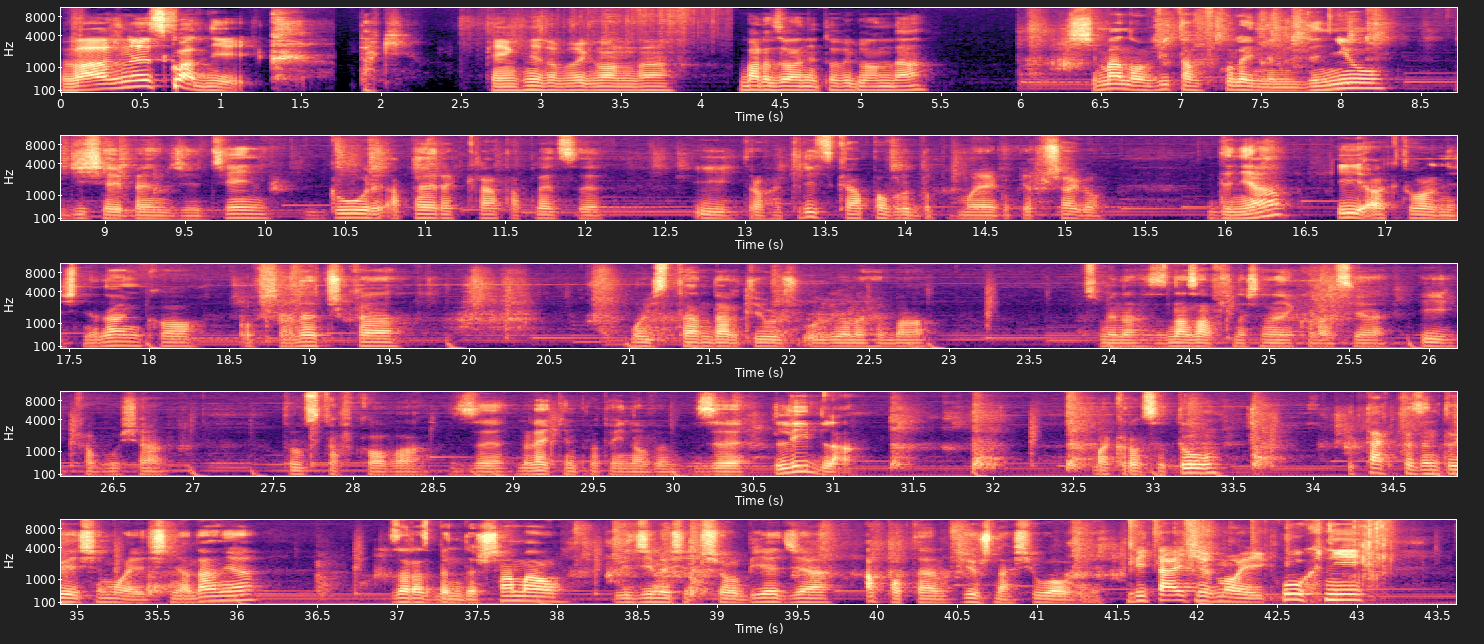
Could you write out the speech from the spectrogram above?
Ważny składnik. Taki. Pięknie to wygląda. Bardzo ładnie to wygląda. Siemano, witam w kolejnym dniu. Dzisiaj będzie dzień góry, aperek, klata, plecy i trochę tricka. Powrót do mojego pierwszego dnia. I aktualnie śniadanko, owsianeczka. Mój standard już ulubiony chyba. W sumie na, na zawsze na śniadanie kolacja i kawusia truskawkowa z mlekiem proteinowym z Lidla. Makrosy tu. I tak prezentuje się moje śniadanie. Zaraz będę szamał. Widzimy się przy obiedzie, a potem już na siłowni. Witajcie w mojej kuchni.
